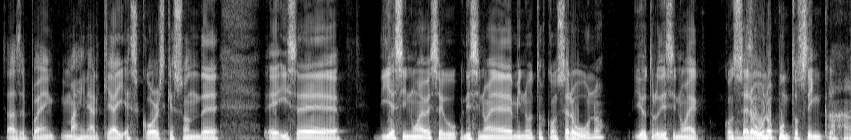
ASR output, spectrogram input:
o sea, se pueden imaginar que hay scores que son de, eh, hice 19, segu- 19 minutos con 0.1 y otro 19 con Con 0.1.5. Ajá,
